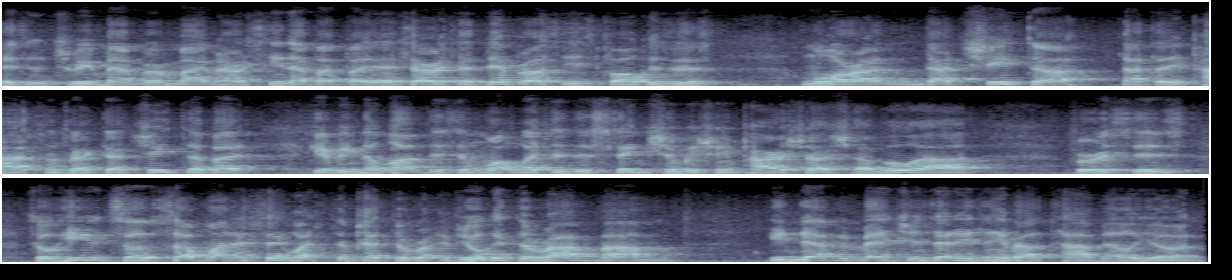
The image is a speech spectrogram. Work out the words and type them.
is to remember Ma'im Har but by the Teres Dibros, he focuses more on that shita, not that he passes like that shita, but giving the lumdis and what, what's the distinction between Parsha Shavua versus so he so someone want to say what's the, if you look at the Rambam, he never mentions anything about Tam Elyon.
